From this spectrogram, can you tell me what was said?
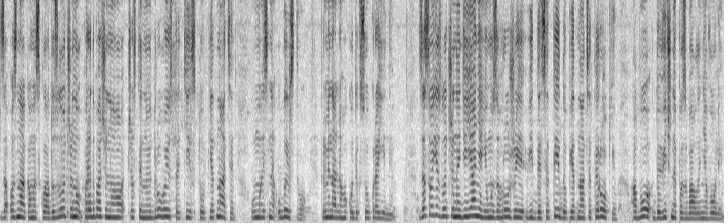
за ознаками складу злочину, передбаченого частиною 2 статті 115 «Умисне убивство Кримінального кодексу України. За свої злочинне діяння йому загрожує від 10 до 15 років або довічне позбавлення волі.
